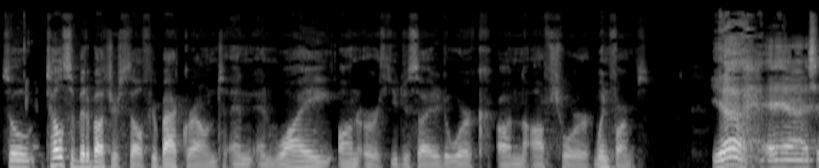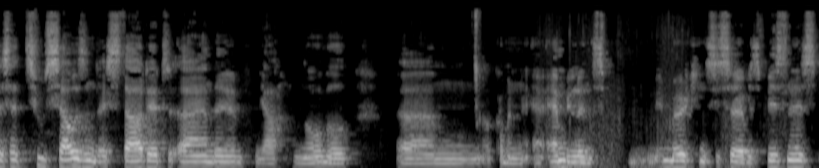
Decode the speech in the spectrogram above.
So tell us a bit about yourself, your background, and, and why on earth you decided to work on offshore wind farms. Yeah, uh, as I said, 2000 I started uh, in the yeah normal um, common ambulance emergency service business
